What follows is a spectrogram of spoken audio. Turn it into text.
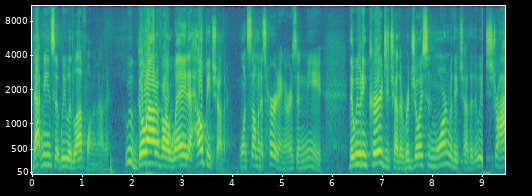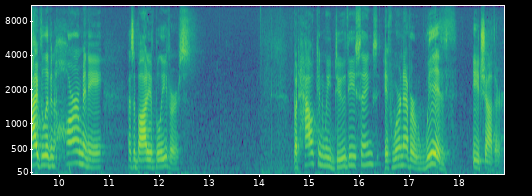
That means that we would love one another. We would go out of our way to help each other when someone is hurting or is in need that we would encourage each other, rejoice and mourn with each other, that we would strive to live in harmony as a body of believers. But how can we do these things if we're never with each other?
